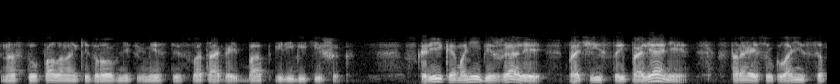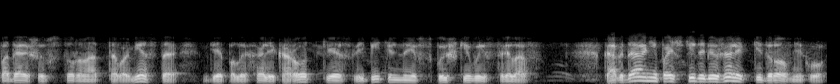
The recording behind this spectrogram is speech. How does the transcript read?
наступала на кедровник вместе с ватагой баб и ребятишек. С криком они бежали по чистой поляне, стараясь уклониться подальше в сторону от того места, где полыхали короткие ослепительные вспышки выстрелов. Когда они почти добежали к кедровнику,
